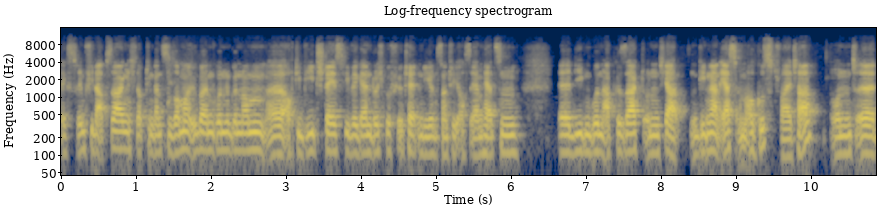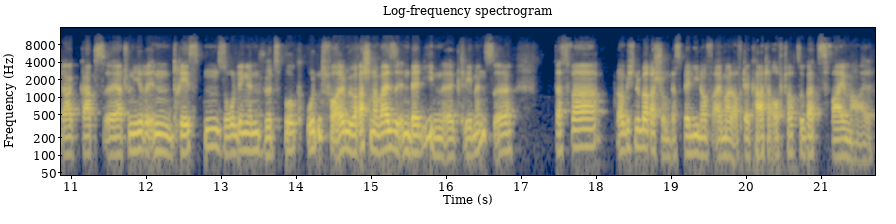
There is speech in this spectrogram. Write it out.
extrem viele Absagen. Ich glaube, den ganzen Sommer über im Grunde genommen. Äh, auch die Beach Days, die wir gerne durchgeführt hätten, die uns natürlich auch sehr am Herzen äh, liegen, wurden abgesagt und ja, ging dann erst im August weiter. Und äh, da gab es äh, Turniere in Dresden, Solingen, Würzburg und vor allem überraschenderweise in Berlin, äh, Clemens. Äh, das war, glaube ich, eine Überraschung, dass Berlin auf einmal auf der Karte auftaucht, sogar zweimal.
